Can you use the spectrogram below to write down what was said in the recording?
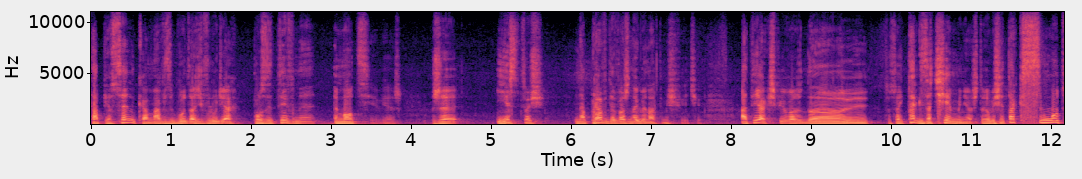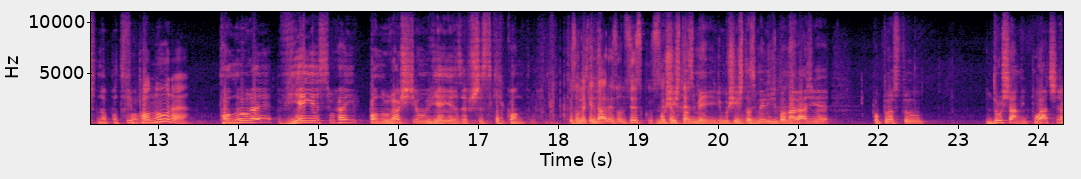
ta piosenka ma wzbudzać w ludziach pozytywne emocje, wiesz, że jest coś naprawdę ważnego na tym świecie. A ty jak śpiewasz to słuchaj, tak zaciemniasz, to robi się tak smutno I potwornie. ponure. Ponure wieje, słuchaj, ponurością wieje ze wszystkich kątów. To są takie dary z odzysku. z Musisz to handu. zmienić, musisz to zmienić, bo na razie po prostu dusza mi płacze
